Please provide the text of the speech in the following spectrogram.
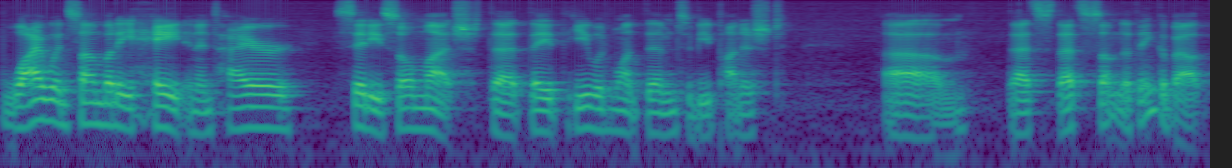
why would somebody hate an entire city so much that they he would want them to be punished? Um, that's that's something to think about.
